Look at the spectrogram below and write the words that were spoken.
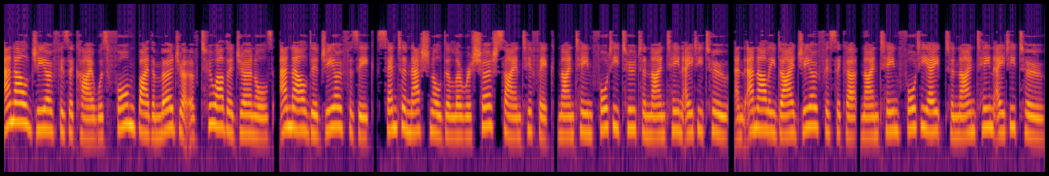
Annales Geophysicae was formed by the merger of two other journals, Annales de Géophysique Centre National de la Recherche Scientifique 1942–1982, and Annali di Geofisica 1948–1982.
